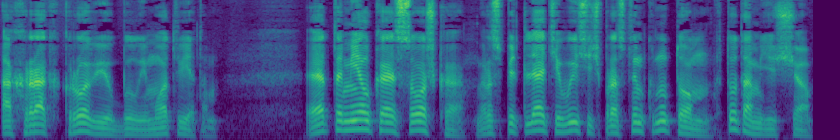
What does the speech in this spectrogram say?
Охрак кровью был ему ответом. «Это мелкая сошка. Распетлять и высечь простым кнутом. Кто там еще?»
